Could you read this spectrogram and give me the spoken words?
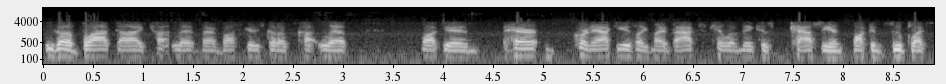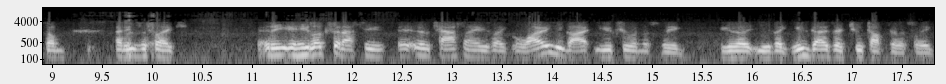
he's got a black eye, cut lip. Van Buskirk's got a cut lip. Fucking hair. Kornacki is like my back's killing me because Kassian fucking suplexed him, and he's just like, And he, he looks at us. He, Cass and I. He's like, "Why are you got you two in this league?" He's like, he's like, "You guys are too tough for this league."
